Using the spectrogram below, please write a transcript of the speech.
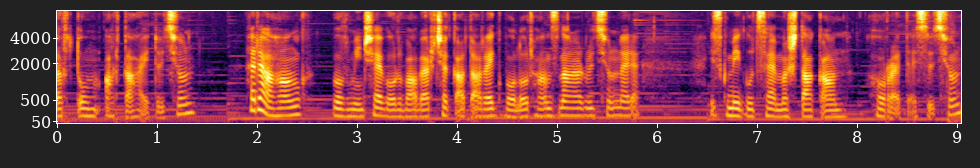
տրտում արտահայտություն, հրահանգ, որ մինչև օրվա վերջը կատարեք բոլոր հանձնարարությունները իսկ միգուցե մշտական հորետեսություն։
